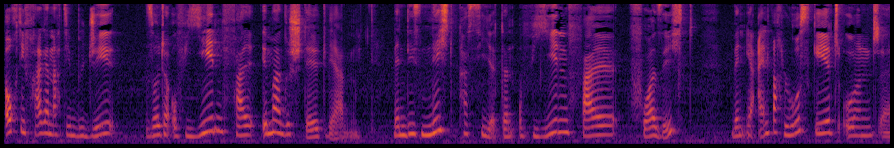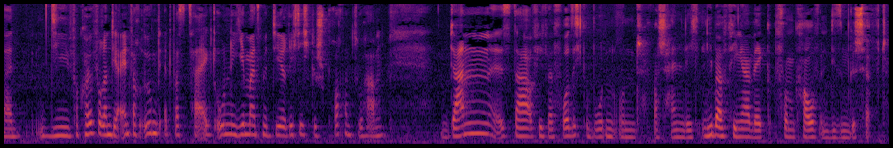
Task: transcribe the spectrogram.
Auch die Frage nach dem Budget sollte auf jeden Fall immer gestellt werden. Wenn dies nicht passiert, dann auf jeden Fall Vorsicht. Wenn ihr einfach losgeht und äh, die Verkäuferin dir einfach irgendetwas zeigt, ohne jemals mit dir richtig gesprochen zu haben, dann ist da auf jeden Fall Vorsicht geboten und wahrscheinlich lieber Finger weg vom Kauf in diesem Geschäft.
